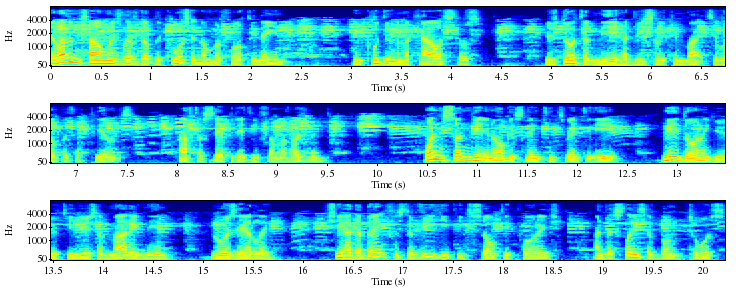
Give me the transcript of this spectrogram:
Eleven families lived up the close at number 49, including the McAllisters, whose daughter May had recently come back to live with her parents after separating from her husband. One Sunday in August 1928, May Donoghue, to use her married name, rose early. She had a breakfast of reheated salty porridge and a slice of burnt toast,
